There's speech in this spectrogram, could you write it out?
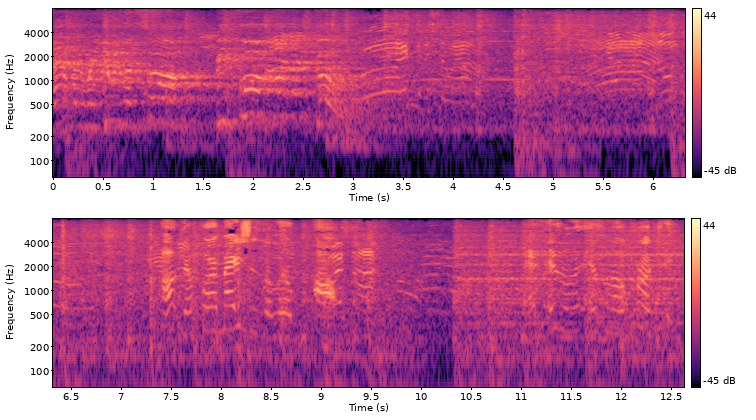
family reunion song before I let go. Oh, the formation's a little off. It's, it's, a, it's a little crooked.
